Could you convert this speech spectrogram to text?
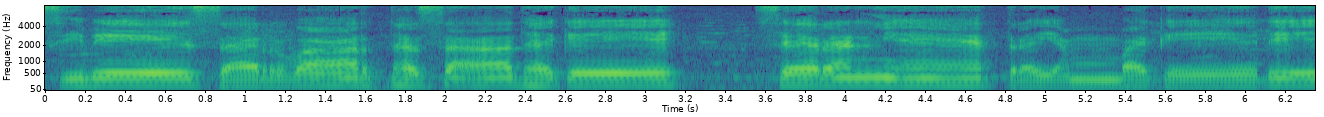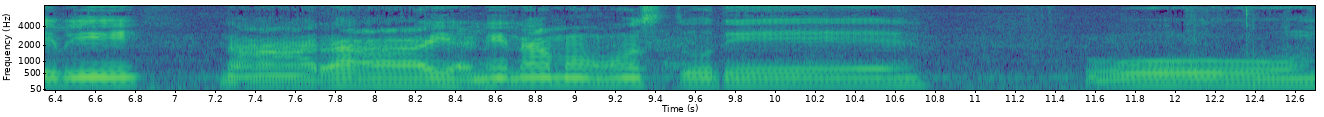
శివే సర్వార్థ సాధకే శరణ్యే త్రయంబకే దేవి నారాయణి నమోస్తుదే ఓం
